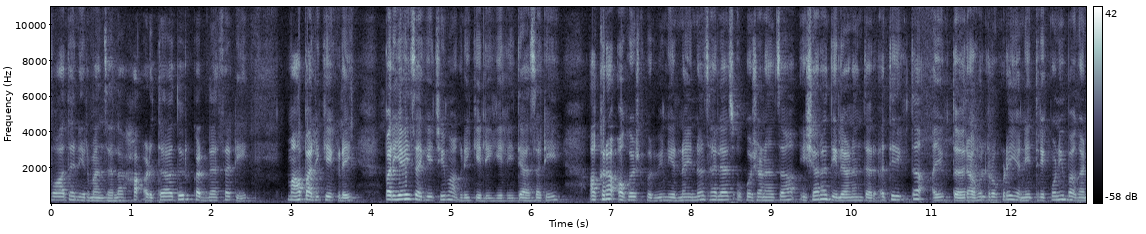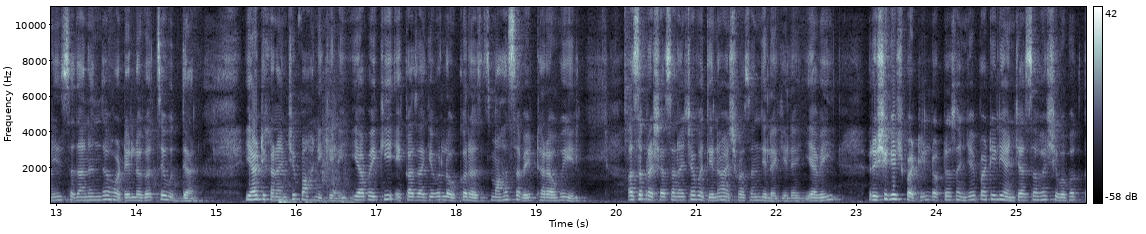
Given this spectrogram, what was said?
वाद निर्माण झाला. हा अडथळा दूर करण्यासाठी महापालिकेकडे पर्यायी जागेची मागणी केली गेली. त्यासाठी अकरा ऑगस्टपूर्वी निर्णय न झाल्यास उपोषणाचा इशारा दिल्यानंतर अतिरिक्त आयुक्त राहुल रोकडे यांनी त्रिकोणी बाग सदानंद हॉटेल लगतचे उद्यान या ठिकाणांची पाहणी केली. यापैकी एका जागेवर लवकरच महासभेत ठराव होईल असं प्रशासनाच्या वतीनं आश्वासन दिलं गेलं यावेळी ऋषिकेश पाटील डॉक्टर संजय पाटील यांच्यासह शिवभक्त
